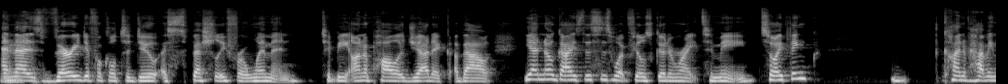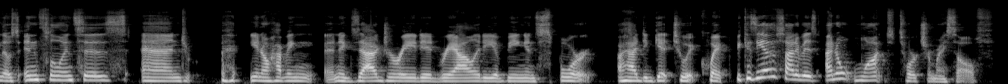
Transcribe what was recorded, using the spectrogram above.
and that is very difficult to do especially for women to be unapologetic about yeah no guys this is what feels good and right to me so i think kind of having those influences and you know having an exaggerated reality of being in sport i had to get to it quick. Because the other side of it is i don't want to torture myself.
